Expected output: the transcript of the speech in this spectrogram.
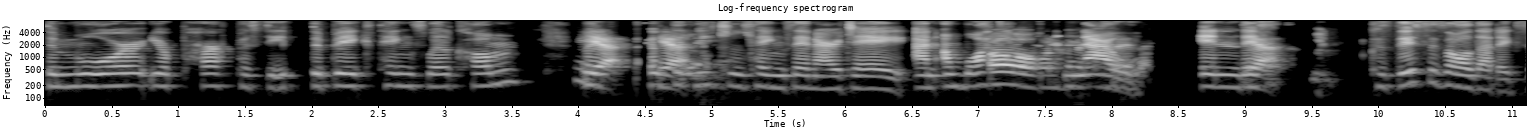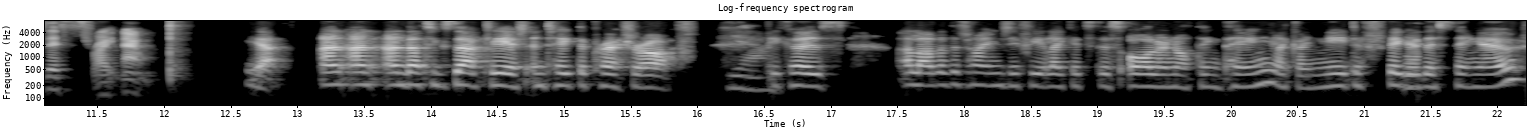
the more your purpose the, the big things will come yeah, yeah. the little things in our day. And and what oh, now in this because yeah. this is all that exists right now. Yeah and and and that's exactly it and take the pressure off. Yeah. Because a lot of the times you feel like it's this all or nothing thing like i need to figure yeah. this thing out.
